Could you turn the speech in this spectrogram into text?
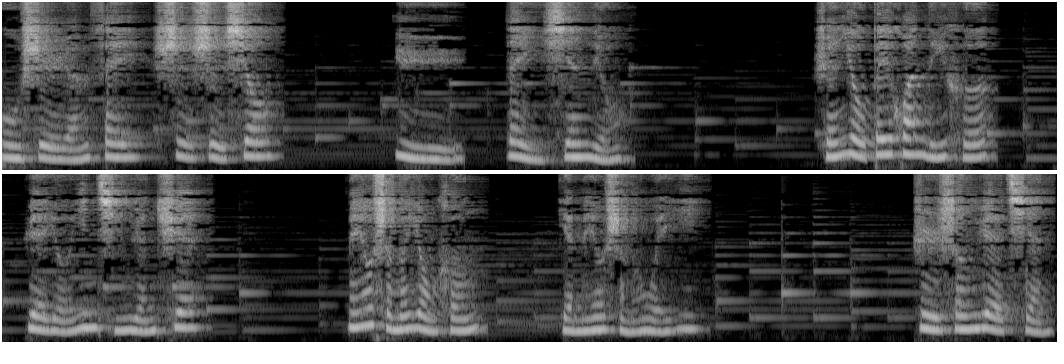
物是人非事事休，欲语。泪先流，人有悲欢离合，月有阴晴圆缺。没有什么永恒，也没有什么唯一。日升月浅，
